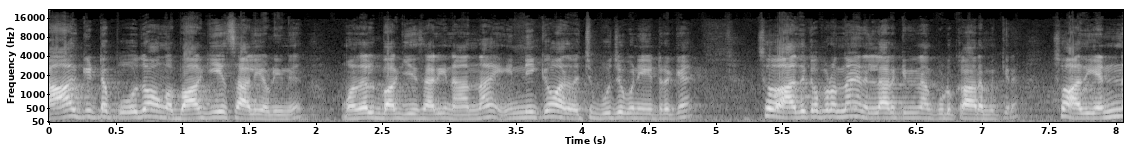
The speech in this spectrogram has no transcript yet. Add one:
யார்கிட்ட போதும் அவங்க பாக்கியசாலி அப்படின்னு. முதல் பாக்கியசாலி நான் தான். இன்றைக்கும் அதை வச்சு பூஜை பண்ணிகிட்டு இருக்கேன். ஸோ அதுக்கப்புறம் தான் எல்லாருக்கிட்டையும் நான் கொடுக்க ஆரம்பிக்கிறேன். ஸோ அது என்ன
